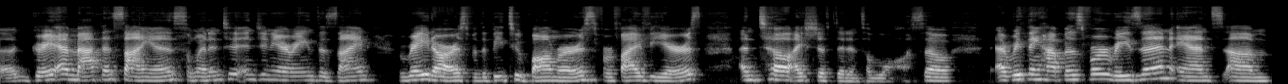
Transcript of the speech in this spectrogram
uh, great at math and science, went into engineering, designed radars for the B 2 bombers for five years until I shifted into law. So everything happens for a reason. And, um,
